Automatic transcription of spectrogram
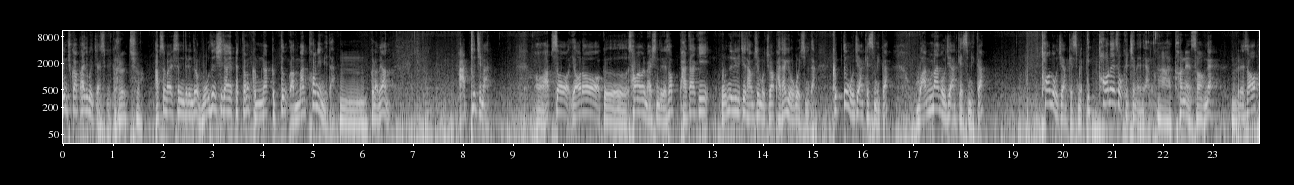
지금 주가 빠지고 있지 않습니까? 그렇죠. 앞서 말씀드린 대로 모든 시장의 패턴은 급락, 급등, 완만 턴입니다. 그러면 아프지만 어, 앞서 여러 그 상황을 말씀드려서 바닥이 오늘일지 다음일지 모르지만 바닥이 오고 있습니다. 급등 오지 않겠습니까? 완만 오지 않겠습니까? 턴 오지 않겠습니까? 이 턴에서 교체 매매하는 거. 아, 턴에서. 네. 그래서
